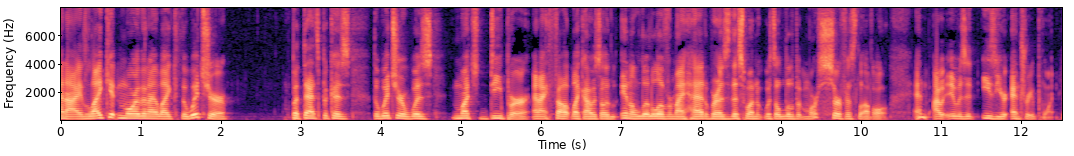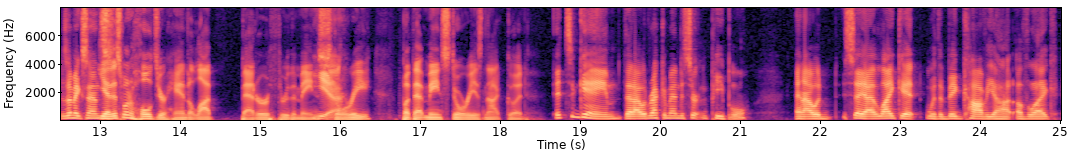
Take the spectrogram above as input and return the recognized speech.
and I like it more than I liked The Witcher. But that's because The Witcher was much deeper, and I felt like I was in a little over my head, whereas this one was a little bit more surface level, and I, it was an easier entry point. Does that make sense? yeah, this one holds your hand a lot better through the main Yeah. story, but that main story is not good. it's a game that I would recommend to certain people, and I would say I like it with a big caveat of like,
